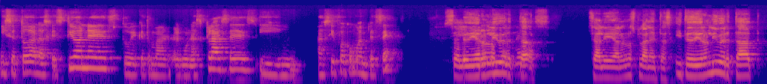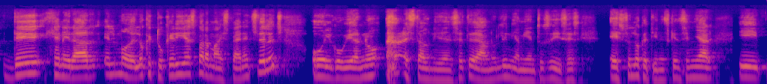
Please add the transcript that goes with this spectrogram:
hice todas las gestiones, tuve que tomar algunas clases y así fue como empecé. Se le dieron libertad, se alinearon los planetas y te dieron libertad de generar el modelo que tú querías para My Spanish Village o el gobierno estadounidense te da unos lineamientos y dices, esto es lo que tienes que enseñar. Y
